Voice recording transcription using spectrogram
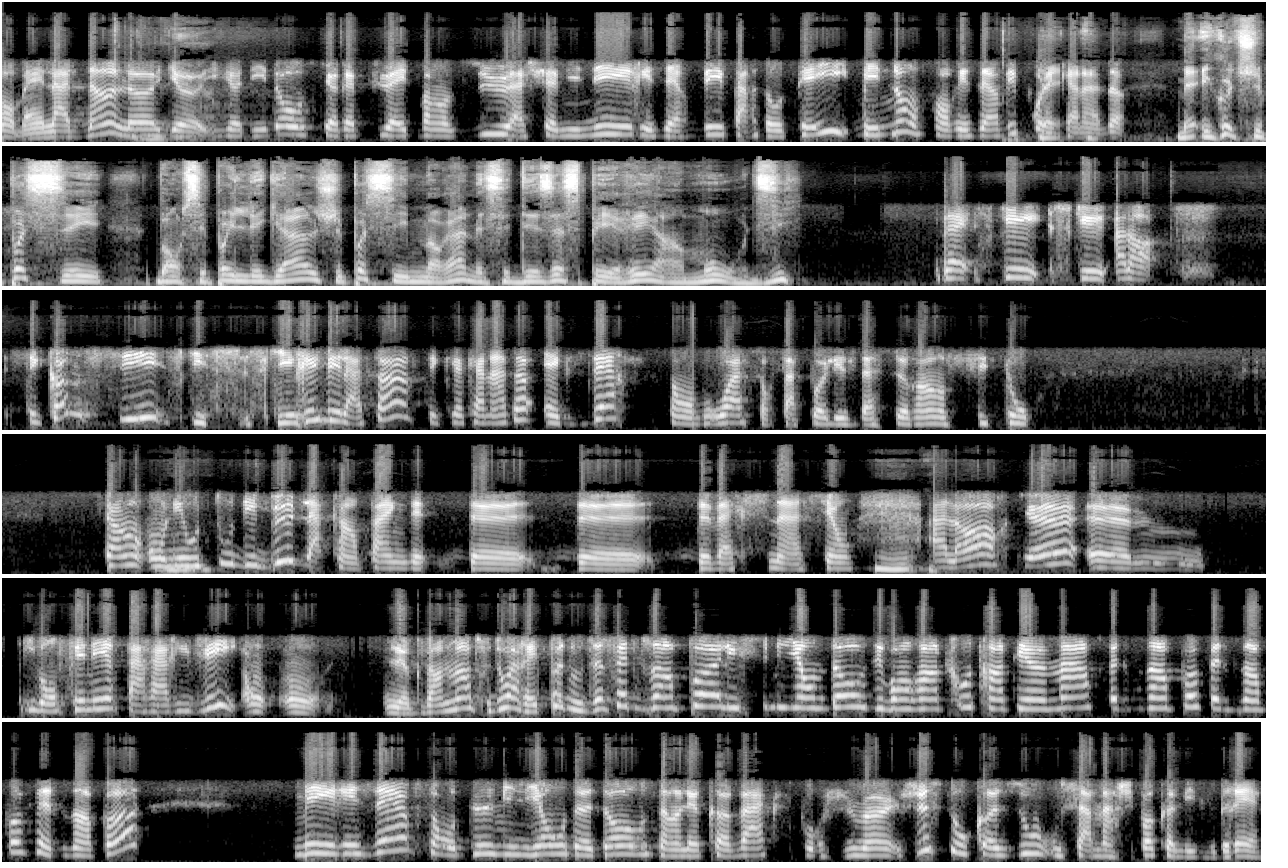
Bon, ben là-dedans, là, il y a, il y a des doses qui auraient pu être vendues, acheminées, réservées par d'autres pays, mais non, sont réservées pour Mais- le Canada. Mais écoute, je sais pas si c'est bon, c'est pas illégal, je sais pas si c'est immoral, mais c'est désespéré en maudit. Ben, ce qui est, ce qui est- alors, c'est comme si, ce qui, ce qui est révélateur, c'est que le Canada exerce son droit sur sa police d'assurance si tôt. Quand on est au tout début de la campagne de, de, de, de vaccination, alors que euh, ils vont finir par arriver. On, on- le gouvernement Trudeau arrête pas de nous dire faites-vous-en pas, les 6 millions de doses, ils vont rentrer au 31 mars, faites-vous-en pas, faites-vous-en pas, faites-vous-en pas. Mes réserves sont 2 millions de doses dans le COVAX pour juin, juste au cas où, où ça marche pas comme ils voudraient.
